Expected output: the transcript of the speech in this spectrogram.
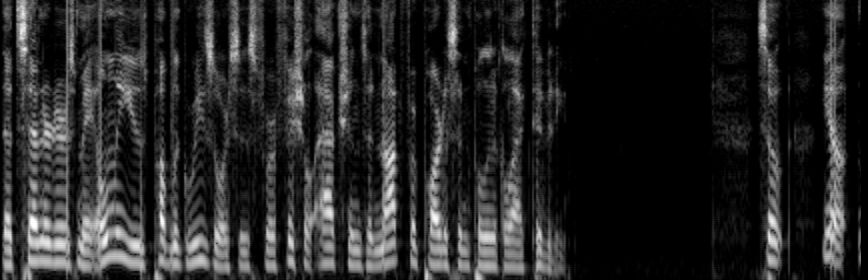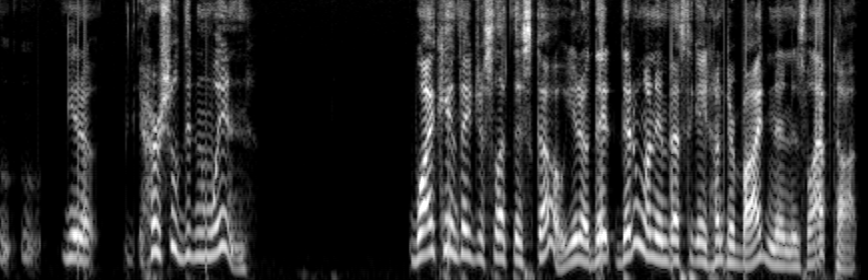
that senators may only use public resources for official actions and not for partisan political activity. So, you know, you know, Herschel didn't win. Why can't they just let this go? You know, they they don't want to investigate Hunter Biden and his laptop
